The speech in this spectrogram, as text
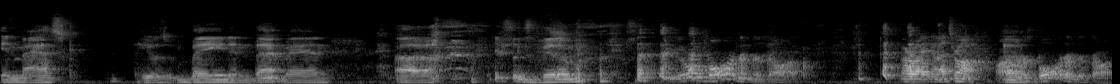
in mask. He was Bane and Batman. Uh, he's Venom. You were born in the dark. All right, no, that's wrong. I was born in the dark.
